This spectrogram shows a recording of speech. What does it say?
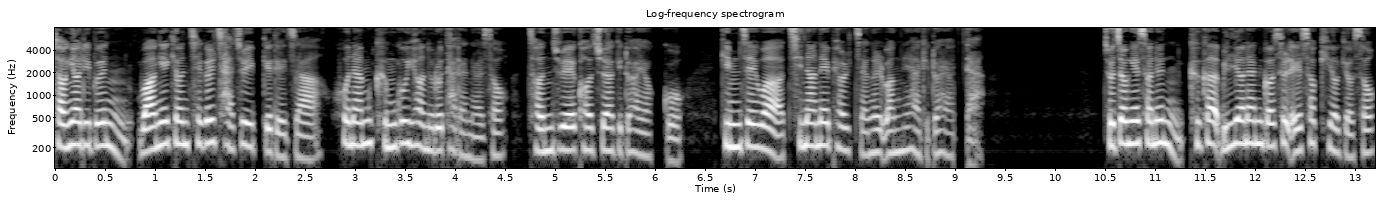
정열입은 왕의 견책을 자주 입게 되자 호남 금구현으로 달아나서 전주에 거주하기도 하였고 김제와 진안의 별장을 왕래하기도 하였다. 조정에서는 그가 밀려난 것을 애석히 여겨서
